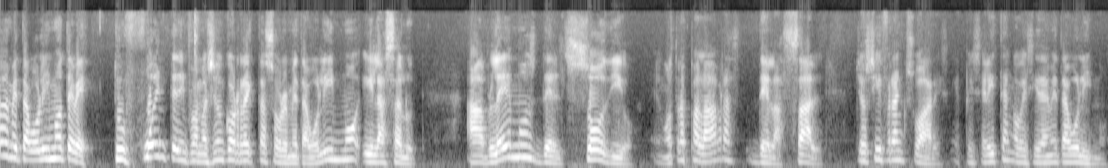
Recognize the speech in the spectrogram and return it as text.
a Metabolismo TV, tu fuente de información correcta sobre metabolismo y la salud. Hablemos del sodio, en otras palabras, de la sal. Yo soy Frank Suárez, especialista en obesidad y metabolismo.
